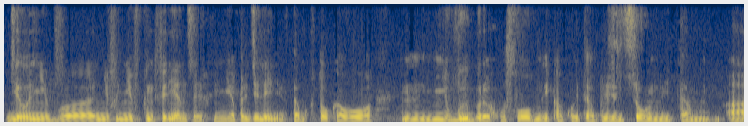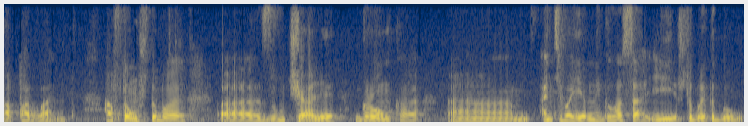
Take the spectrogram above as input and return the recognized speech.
Дело не в, не в, не в конференциях, не определениях, там, кто кого, не в выборах условный какой-то оппозиционный там, а, парламент, а в том, чтобы э, звучали громко антивоенные голоса. И чтобы это был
